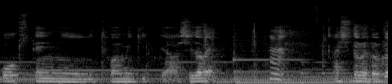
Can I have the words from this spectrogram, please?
こを起点にとわみ切って足止め。うん。足止め毒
